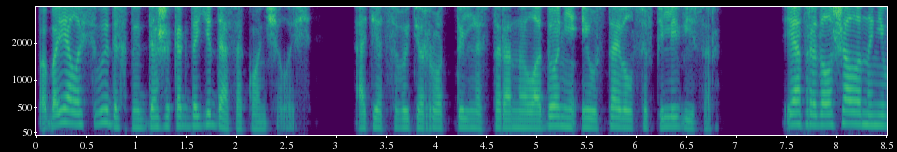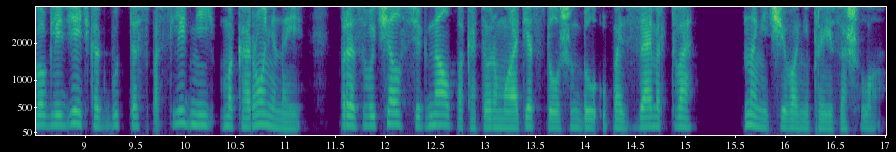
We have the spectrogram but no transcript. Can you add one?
Побоялась выдохнуть, даже когда еда закончилась. Отец вытер рот тыльной стороной ладони и уставился в телевизор. Я продолжала на него глядеть, как будто с последней макарониной прозвучал сигнал, по которому отец должен был упасть замертво, но ничего не произошло.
